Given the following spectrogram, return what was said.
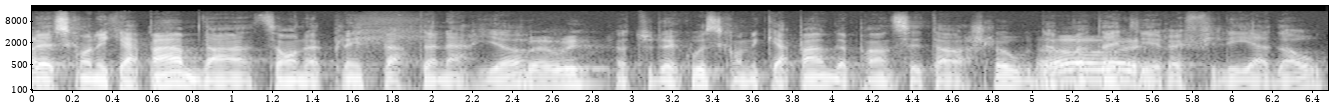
est-ce qu'on est capable, dans, on a plein de partenariats, ben tout d'un coup, est-ce qu'on est capable de prendre ces tâches-là ou de ah peut-être les refiler à d'autres?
